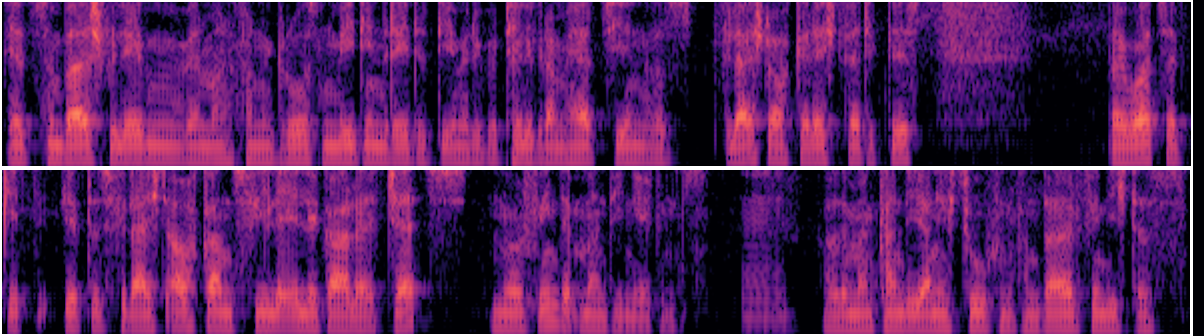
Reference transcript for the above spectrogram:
jetzt zum Beispiel eben, wenn man von den großen Medien redet, die immer über Telegram herziehen, was vielleicht auch gerechtfertigt ist. Bei WhatsApp gibt, gibt es vielleicht auch ganz viele illegale Chats, nur findet man die nirgends. Mhm. Oder man kann die ja nicht suchen. Von daher finde ich das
